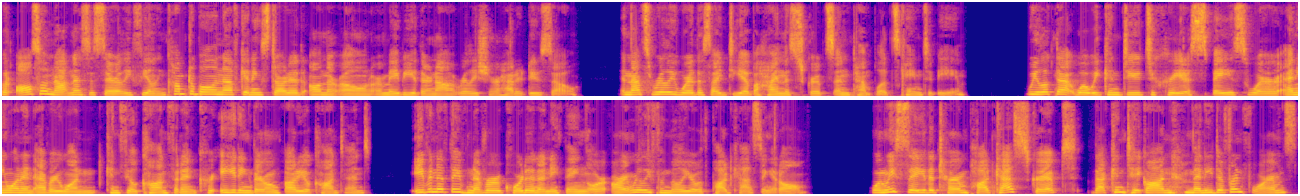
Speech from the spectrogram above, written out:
but also not necessarily feeling comfortable enough getting started on their own, or maybe they're not really sure how to do so. And that's really where this idea behind the scripts and templates came to be. We looked at what we can do to create a space where anyone and everyone can feel confident creating their own audio content, even if they've never recorded anything or aren't really familiar with podcasting at all. When we say the term podcast script, that can take on many different forms.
